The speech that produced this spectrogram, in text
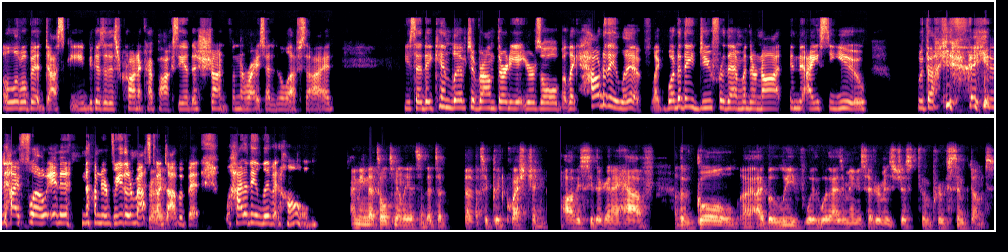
a little bit dusky because of this chronic hypoxia, this shunt from the right side to the left side. You said they can live to around 38 years old, but like, how do they live? Like, what do they do for them when they're not in the ICU with a heated high flow in a non-breather mask right. on top of it? How do they live at home? I mean, that's ultimately it's that's a that's a good question. Obviously, they're going to have the goal, I believe, with with Eisenmenger syndrome is just to improve symptoms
